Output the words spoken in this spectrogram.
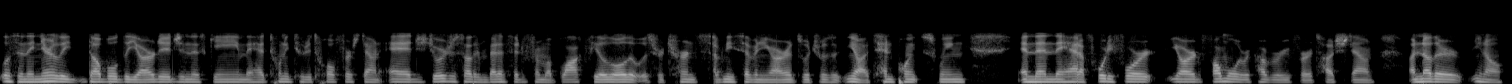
listen, they nearly doubled the yardage in this game. They had 22 to 12 first down edge. Georgia Southern benefited from a block field goal that was returned 77 yards, which was you know a 10 point swing, and then they had a 44 yard fumble recovery for a touchdown. Another you know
